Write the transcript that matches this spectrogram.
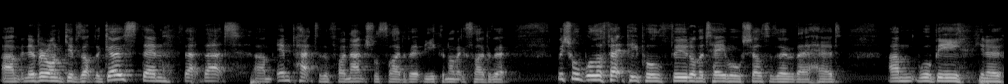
Um, and everyone gives up the ghost, then that that um, impact to the financial side of it, the economic side of it, which will, will affect people, food on the table, shelters over their head, um, will be you know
